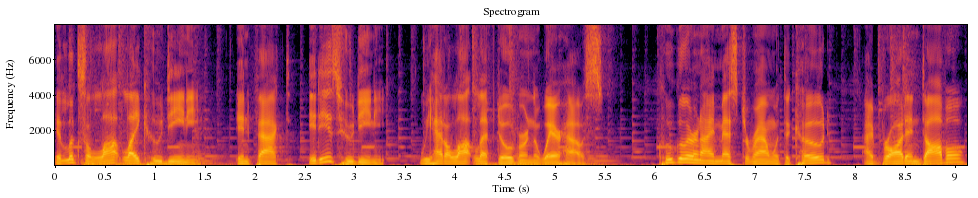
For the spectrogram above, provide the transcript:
it looks a lot like Houdini. In fact, it is Houdini. We had a lot left over in the warehouse. Kugler and I messed around with the code, I brought in Dovel,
